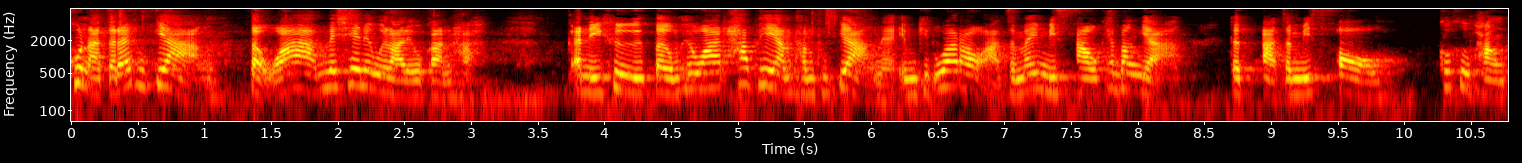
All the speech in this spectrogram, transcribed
คุณอาจจะได้ทุกอย่าง แต่ว่าไม่ใช่ในเวลาเดียวกันค่ะ อันนี้คือเติมให้ว่าถ้าพยายามทำทุกอย่างเนี่ย เอ็มคิดว่าเราอาจจะไม่ miss out แค่บางอย่าง แต่อาจจะ miss all ก็คือพังไป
